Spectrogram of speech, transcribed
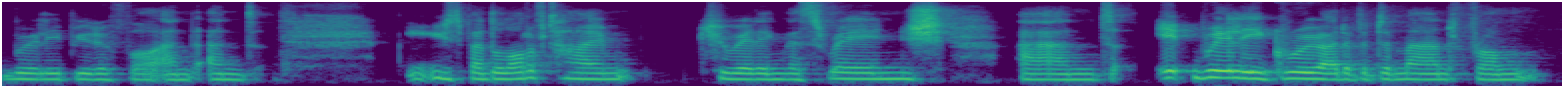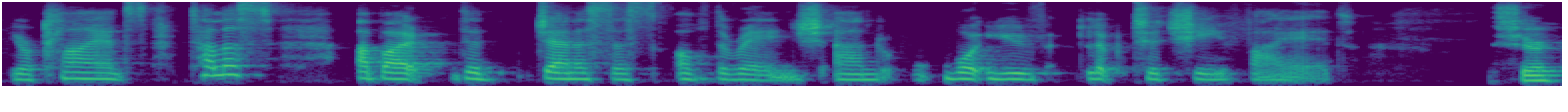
really beautiful and and you spend a lot of time curating this range and it really grew out of a demand from your clients. Tell us about the genesis of the range and what you've looked to achieve via it. Sure.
